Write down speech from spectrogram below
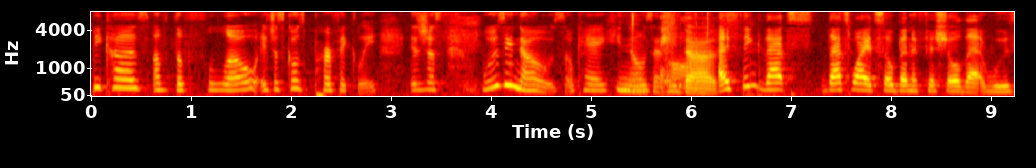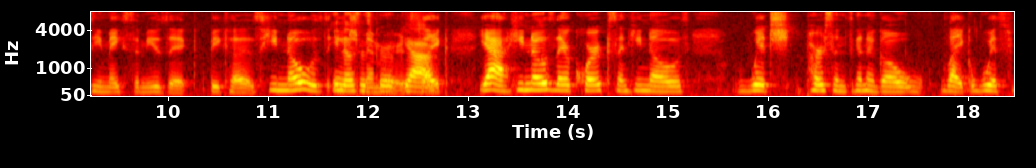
because of the flow. It just goes perfectly. It's just Woozi knows, okay? He mm. knows it He all. does. I think that's that's why it's so beneficial that Woozi makes the music because he knows He each knows his members. group, yeah. Like yeah, he knows their quirks and he knows which person's gonna go like with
